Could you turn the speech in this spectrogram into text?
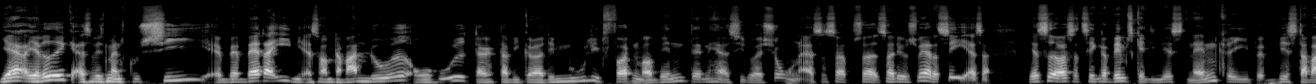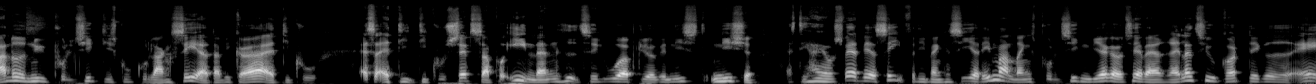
Ja, og jeg ved ikke, altså hvis man skulle sige, øh, hvad, hvad der egentlig, altså om der var noget overhovedet, der, der vi gøre det muligt for dem at vende den her situation, altså så, så, så er det jo svært at se, altså jeg sidder også og tænker, hvem skal de næsten angribe, hvis der var noget ny politik, de skulle kunne lancere, der vi gøre, at de kunne, altså at de, de kunne sætte sig på en eller anden hid til uopdyrket niche, Altså det har jeg jo svært ved at se, fordi man kan sige, at indvandringspolitikken virker jo til at være relativt godt dækket af,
